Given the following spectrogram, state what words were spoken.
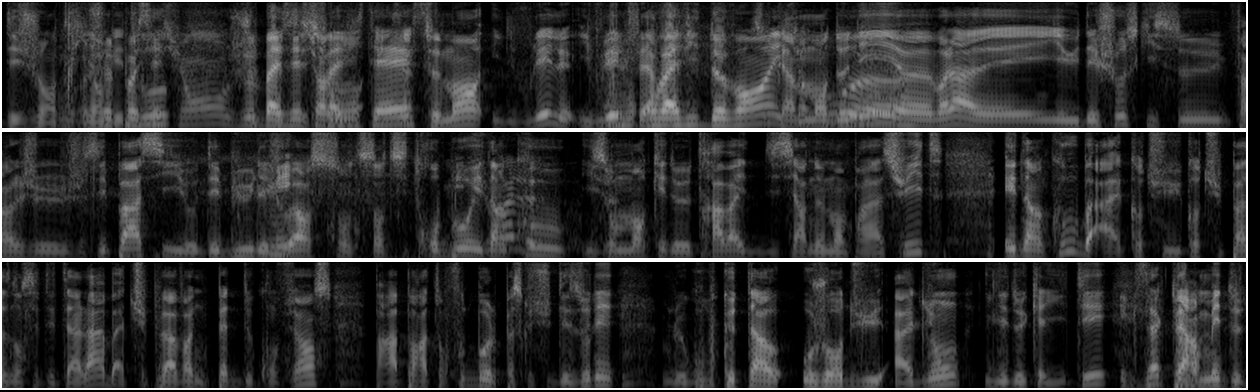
des jeux en Jeu triangle de et tout. possession, Jeu jeu basé sur la vitesse. Exactement, il voulait le, il voulait on, le faire. on va vite devant. Et qu'à un moment donné, euh, euh, voilà, il y a eu des choses qui se. Enfin, je, je sais pas si au début les Mais- joueurs se sont sentis trop beaux et d'un coup ils ont manqué de travail, de discernement par la suite. Et d'un coup, bah, quand tu quand tu passes dans cet état-là, bah, tu peux avoir une perte de confiance par rapport à ton football. Parce que je suis désolé, le groupe que tu as aujourd'hui à Lyon, il est de qualité, il Exactement. permet de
